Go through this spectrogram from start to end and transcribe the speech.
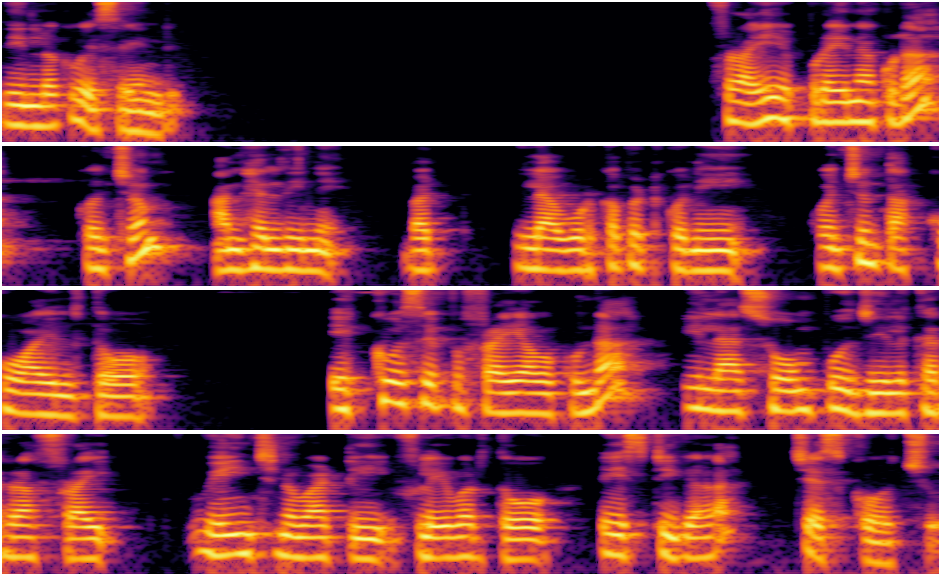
దీనిలోకి వేసేయండి. ఫ్రై ఎప్పుడైనా కూడా కొంచెం అన్హెల్దీనే బట్ ఇలా ఉడకబెట్టుకొని కొంచెం తక్కువ ఆయిల్తో ఎక్కువసేపు ఫ్రై అవ్వకుండా ఇలా సోంపు జీలకర్ర ఫ్రై వేయించిన వాటి ఫ్లేవర్తో టేస్టీగా చేసుకోవచ్చు.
